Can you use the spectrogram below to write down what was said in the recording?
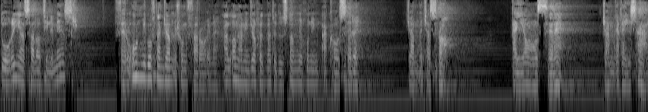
دوره از سلاطین مصر فرعون می‌گفتن جمعشون فرائنه الان همینجا خدمت دوستان می‌خونیم. اکاسره جمع کسرا. قیاسره جمع قیصر.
